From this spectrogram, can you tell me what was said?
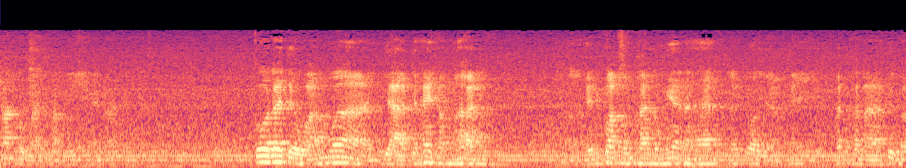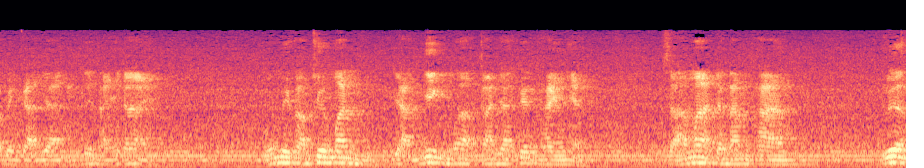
ร่างกฎหมายฉบับนี้ยังไงบ้างก็ได้แต่หวังว่าอยากจะให้ทำงานเอ่อเห็นความสำคัญตรงนี้นะฮะแล้วก็อยากให้พัฒนาขึ้นมาเป็นการยางแห่งประเทศไทยให้ได้ ผมมีความเชื่อมั่นอย่างยิ่งว่าการยางประเทศไทยเนี่ยสามารถจะนำทางเรื่อง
